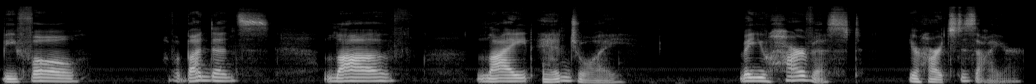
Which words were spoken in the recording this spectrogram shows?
be full of abundance, love, light, and joy. May you harvest your heart's desire.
